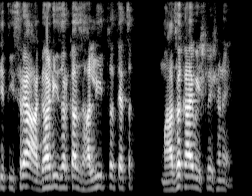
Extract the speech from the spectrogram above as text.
ती तिसऱ्या आघाडी जर का झाली तर त्याचं माझं काय विश्लेषण आहे?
